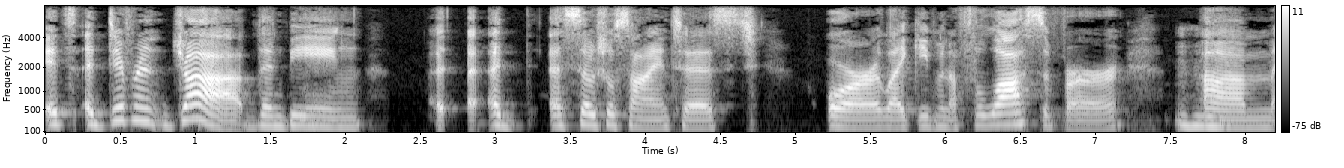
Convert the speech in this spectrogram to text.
it's a different job than being a, a, a social scientist or like even a philosopher mhm. um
